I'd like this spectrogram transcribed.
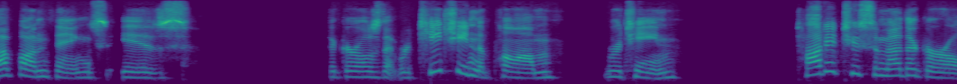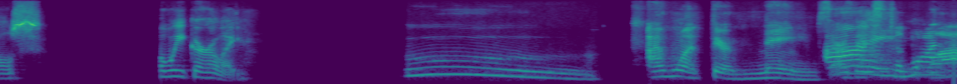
up on things is the girls that were teaching the Pom routine taught it to some other girls a week early. Ooh. I want their names. Are they I still want alive?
